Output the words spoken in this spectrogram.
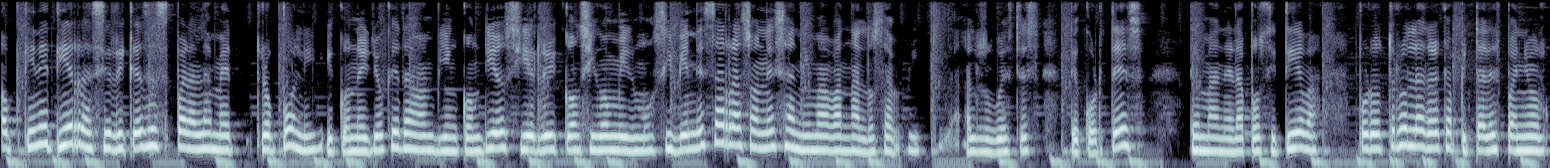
obtiene tierras y riquezas para la metrópoli y con ello quedaban bien con Dios y el rey consigo mismo, si bien esas razones animaban a los, a los huestes de Cortés de manera positiva. Por otro lado, el capital español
